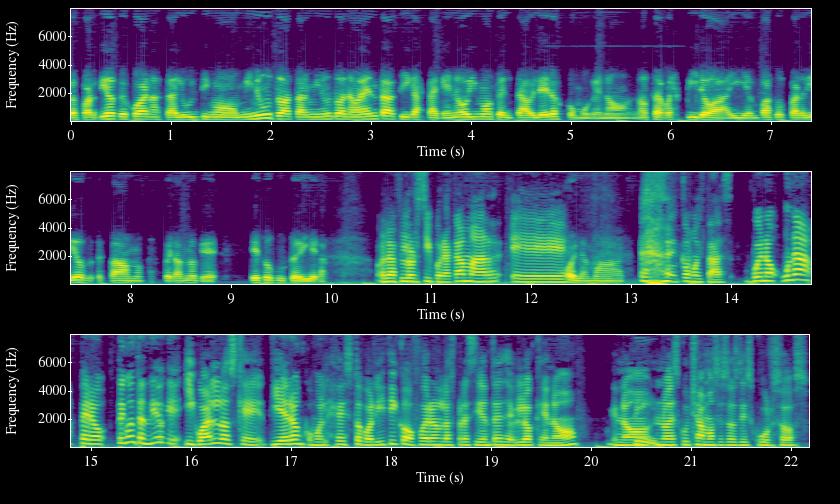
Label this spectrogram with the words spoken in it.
los partidos se juegan hasta el último minuto, hasta el minuto 90, así que hasta que no vimos el tablero es como que no, no se respiró ahí en pasos perdidos, estábamos esperando que, eso sucediera. Hola Flor, sí, por acá Mar. Eh, Hola Mar. ¿Cómo estás? Bueno, una, pero tengo entendido que igual los que dieron como el gesto político fueron los presidentes de bloque, ¿no? No, no escuchamos esos discursos.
